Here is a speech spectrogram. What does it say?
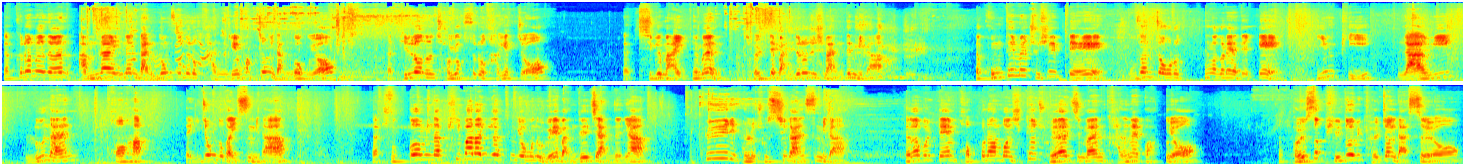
자, 그러면은 앞라인은 난동꾼으로 가는 게 확정이 난 거고요. 자, 딜러는 저격수로 가겠죠. 자, 지금 아이템은 절대 만들어주시면 안 됩니다. 자, 공템을 주실 때 우선적으로 생각을 해야 될 게 인피, 라위, 루난, 거합 자, 이 정도가 있습니다. 자, 주검이나 피바라기 같은 경우는 왜 만들지 않느냐? 효율이 별로 좋지가 않습니다. 제가 볼 땐 버프를 한번 시켜줘야지만 가능할 것 같고요. 자, 벌써 빌드업이 결정이 났어요.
